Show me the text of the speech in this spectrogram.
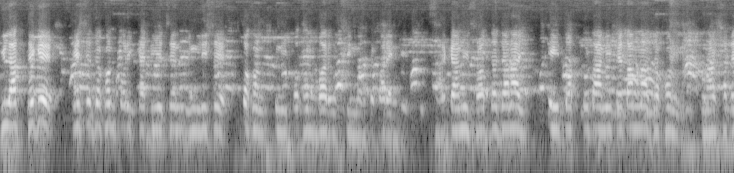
বিলাত থেকে এসে যখন পরীক্ষা দিয়েছেন ইংলিশে, তখন তিনি প্রথমবার উত্তীর্ণ হতে পারেননি। স্যারকে আমি শ্রদ্ধা জানাই, এই তথ্যটা আমি পেতাম না। যখন ওনার সাথে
